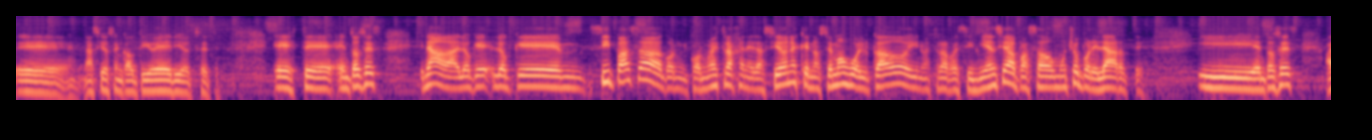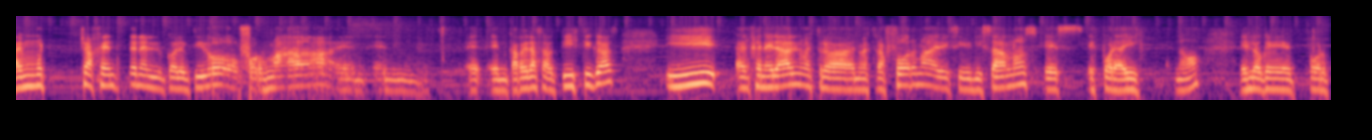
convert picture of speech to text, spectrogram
eh, nacidos en cautiverio, etc. Este, entonces, nada, lo que, lo que mm, sí pasa con, nuestra generación es que nos hemos volcado y nuestra resiliencia ha pasado mucho por el arte. Y entonces hay mucha gente en el colectivo formada en, carreras artísticas y en general nuestra, nuestra forma de visibilizarnos es, es por ahí, ¿no? Es lo que por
